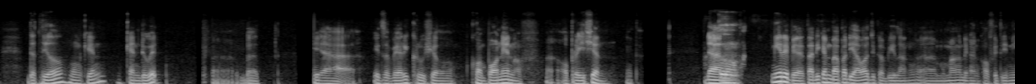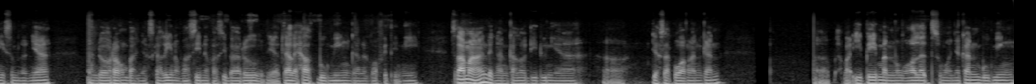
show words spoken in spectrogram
detail mungkin can do it, uh, but yeah, it's a very crucial component of uh, operation. Gitu. Dan mirip ya, tadi kan Bapak di awal juga bilang uh, memang dengan COVID ini sebenarnya mendorong banyak sekali inovasi-inovasi baru, ya telehealth booming karena COVID ini. Sama dengan kalau di dunia uh, jasa keuangan kan, uh, apa e-payment, wallet semuanya kan booming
